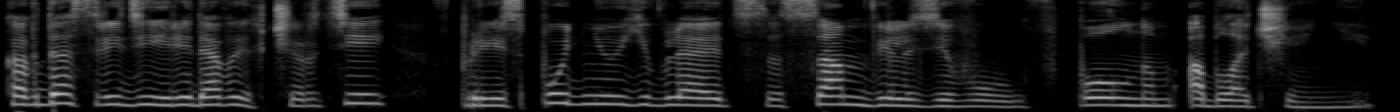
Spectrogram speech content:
когда среди рядовых чертей в преисподнюю является сам Вельзевул в полном облачении.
